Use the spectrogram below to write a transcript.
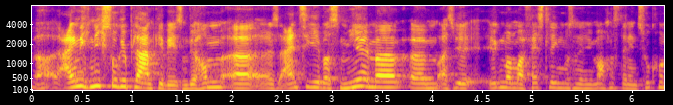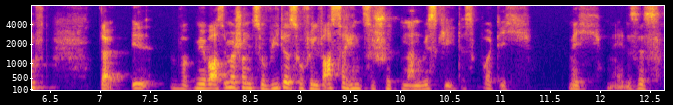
äh, eigentlich nicht so geplant gewesen. Wir haben äh, das Einzige, was mir immer, ähm, als wir irgendwann mal festlegen mussten, wie machen wir es denn in Zukunft, da, mir war es immer schon zuwider, so viel Wasser hinzuschütten an Whisky. Das wollte ich nicht. Nee, das ist,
